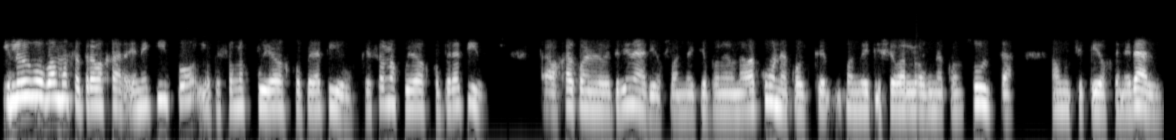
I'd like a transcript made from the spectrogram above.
Y luego vamos a trabajar en equipo lo que son los cuidados cooperativos. ¿Qué son los cuidados cooperativos? Trabajar con el veterinario cuando hay que poner una vacuna, cuando hay que llevarlo a una consulta, a un chequeo general.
